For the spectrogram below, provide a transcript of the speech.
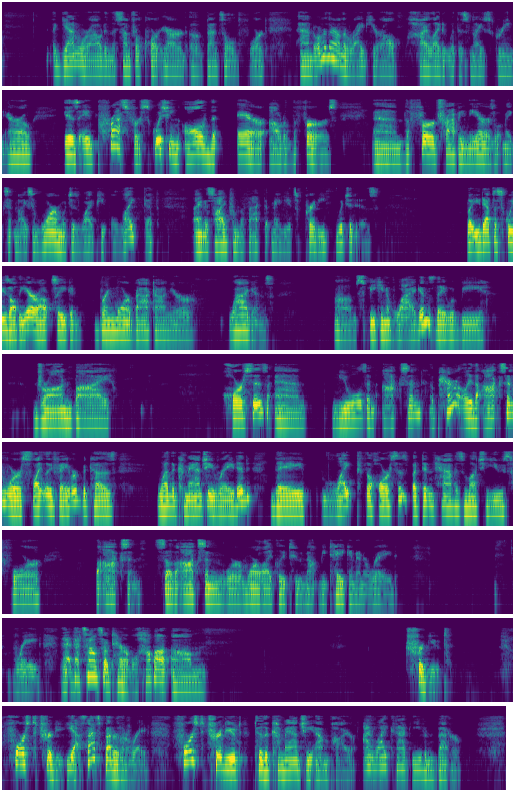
Again, we're out in the central courtyard of Bent's Old Fort. And over there on the right here, I'll highlight it with this nice green arrow, is a press for squishing all of the air out of the furs. And the fur trapping the air is what makes it nice and warm, which is why people liked it. And aside from the fact that maybe it's pretty, which it is, but you'd have to squeeze all the air out so you could bring more back on your wagons. Um, speaking of wagons, they would be drawn by horses and mules and oxen. Apparently the oxen were slightly favored because when the Comanche raided, they liked the horses but didn't have as much use for the oxen. So the oxen were more likely to not be taken in a raid. Raid. That that sounds so terrible. How about um tribute? Forced tribute. Yes, that's better than a raid. Forced tribute to the Comanche Empire. I like that even better.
